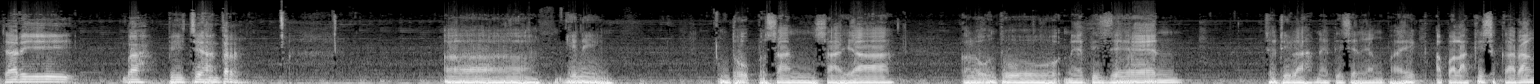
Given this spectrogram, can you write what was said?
dari Mbah BJ Hunter. eh gini untuk pesan saya kalau untuk netizen jadilah netizen yang baik apalagi sekarang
